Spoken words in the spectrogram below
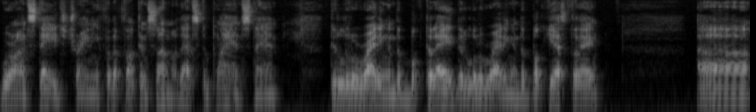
we're on stage training for the fucking summer. That's the plan, Stan. Did a little writing in the book today, did a little writing in the book yesterday. Uh,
